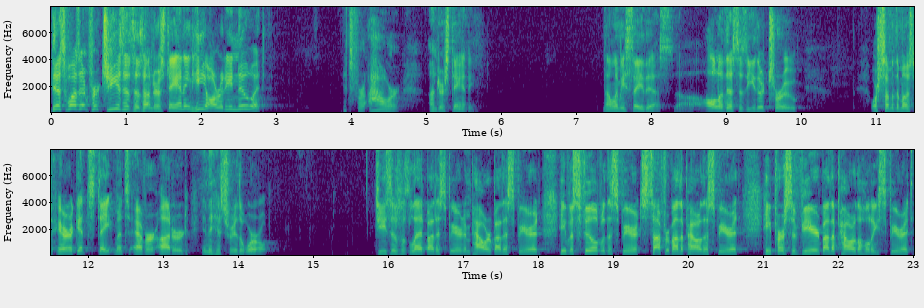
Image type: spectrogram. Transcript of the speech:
This wasn't for Jesus' understanding, he already knew it. It's for our understanding. Now, let me say this all of this is either true or some of the most arrogant statements ever uttered in the history of the world. Jesus was led by the Spirit, empowered by the Spirit. He was filled with the Spirit, suffered by the power of the Spirit. He persevered by the power of the Holy Spirit.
